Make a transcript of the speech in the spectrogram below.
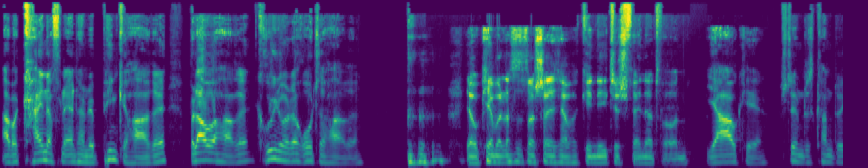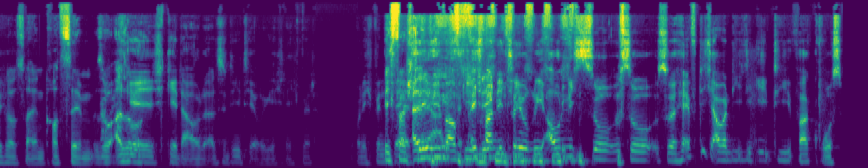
aber keiner von den Eltern hatte pinke Haare, blaue Haare, grüne oder rote Haare. ja, okay, aber das ist wahrscheinlich einfach genetisch verändert worden. Ja, okay, stimmt, das kann durchaus sein. Trotzdem, so, Aber also, ich gehe ich geh da, auch- also die Theorie gehe ich nicht mit. Und ich bin Ich verstehe, Also wie man auf ich, die ich fand die Theorie auch nicht so, so, so heftig, aber die, die, die war groß.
